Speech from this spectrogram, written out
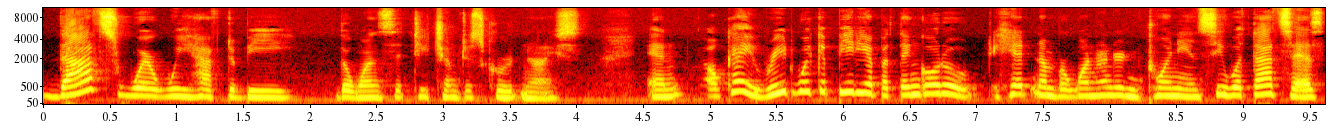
that's where we have to be the ones that teach them to scrutinize. And okay, read Wikipedia, but then go to hit number 120 and see what that says,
